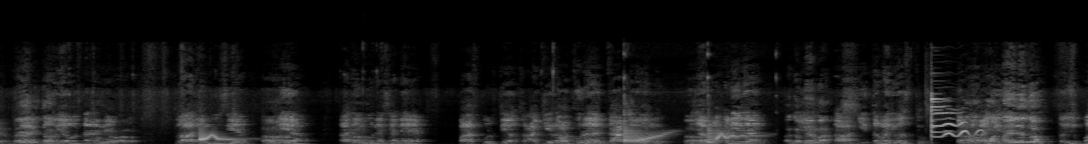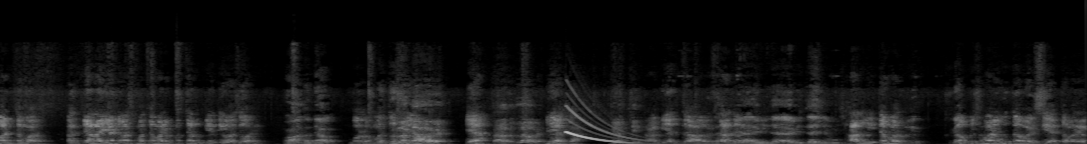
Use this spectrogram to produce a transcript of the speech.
તો એવું કરે ને. હાલો. આ છે આ રીંગુને છે ને પાંચ ફૂટથી આજી રાખવું રહે ને ઘા કરવાનું. હા. પડી જાય ગમે એમાં. હા ઈ તમારી વસ્તુ. આ તમારે ફોનમાં આવી આવી તો ઈ તમારો. અને પેલા એડવાન્સમાં તમારે પચાસ રૂપિયા દેવા જોઈએ. વાંધો નહીં હાલો. બોલો મંજૂર આવે? હે? બે ઘા બેથી. ઘા આવી જાય આવી જાય હું. હાલ તમારું ઉતાવળ છે? તમારે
